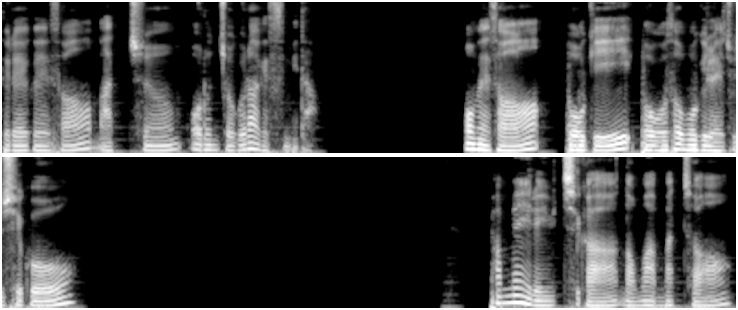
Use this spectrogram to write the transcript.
드래그해서 맞춤 오른쪽으로 하겠습니다. 홈에서 보기, 보고서 보기를 해주시고 판매일의 위치가 너무 안 맞죠?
